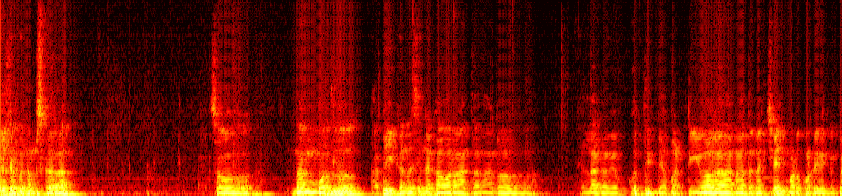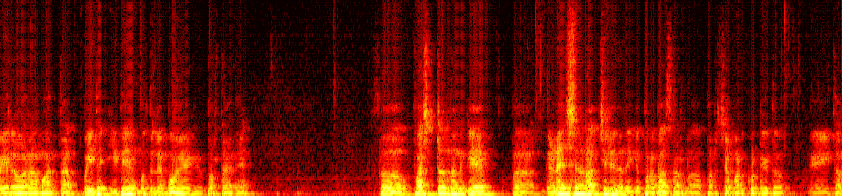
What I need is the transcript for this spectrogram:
ಎಲ್ರಿಗೂ ನಮಸ್ಕಾರ. ಸೊ ನಾನು ಮೊದಲು ಅಭಿ ಕನಸಿನ ಕವರ ಅಂತ ನಾನು ಎಲ್ಲ ಗೊತ್ತಿದ್ದೆ ಬಟ್ ಇವಾಗ ನಾನು ಅದನ್ನು ಚೇಂಜ್ ಮಾಡ್ಕೊಂಡಿದ್ದೀನಿ ಭೈರವರಾಮ ಅಂತ. ಇದೇ ಇದೇ ಮೊದಲನೇ ಮೂವಿ ಆಗಿ ಬರ್ತಾ ಇದೆ. ಸೊ ಫಸ್ಟ್ ನನಗೆ ಗಣೇಶ್ ಸರ್ ಆಕ್ಚುಲಿ ನನಗೆ ಪ್ರಭಾಸ್ ಸರ್ನ ಪರಿಚಯ ಮಾಡಿಕೊಟ್ಟಿದ್ದು. ಈ ಥರ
